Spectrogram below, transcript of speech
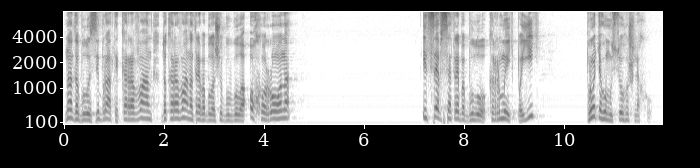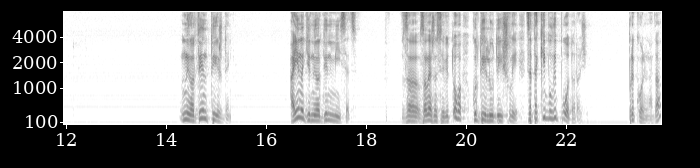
треба було зібрати караван. До каравана треба було, щоб була охорона. І це все треба було кормить, поїть протягом усього шляху. не один тиждень, а іноді не один місяць. В залежності від того, куди люди йшли. Це такі були подорожі. Прикольно? Да?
